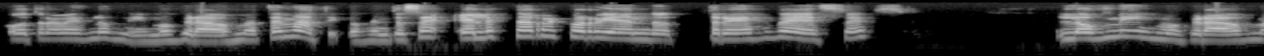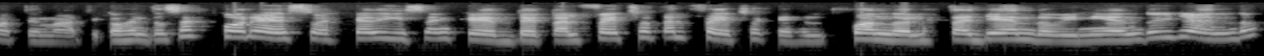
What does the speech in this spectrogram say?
otra vez los mismos grados matemáticos. Entonces él está recorriendo tres veces los mismos grados matemáticos. Entonces, por eso es que dicen que de tal fecha a tal fecha, que es cuando él está yendo, viniendo y yendo,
